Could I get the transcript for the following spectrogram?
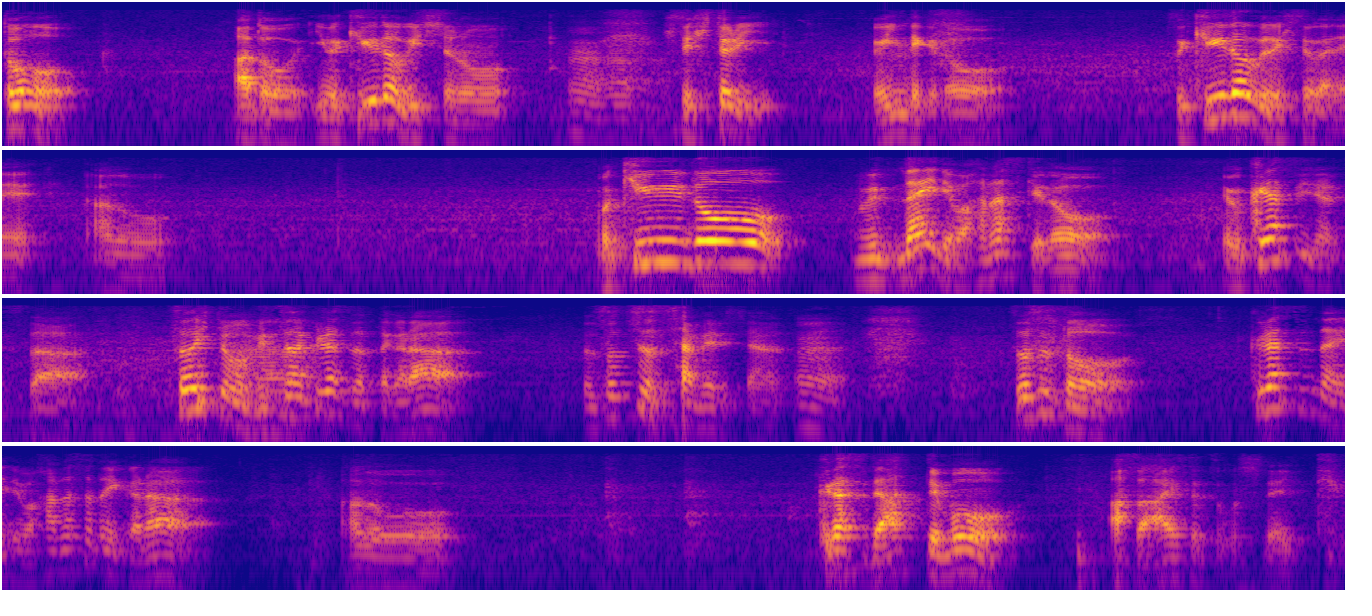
とあと今弓道部一緒のうんうん人一人がいいんだけどその弓道部の人がねあの、まあ、弓道部内では話すけどでもクラスになるとさそういう人も別のクラスだったからそっちと喋るじゃん。うん。そうするとクラス内では話さないからあのクラスで会っても朝挨拶もしないっていう。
